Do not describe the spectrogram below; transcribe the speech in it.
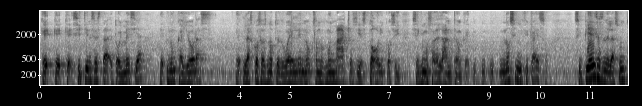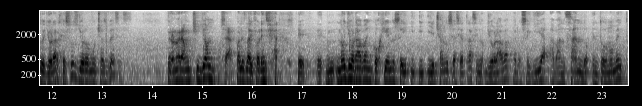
que, si tienes esta toimesia, eh, nunca lloras, las cosas no te duelen, ¿no? somos muy machos y estoicos y seguimos adelante, aunque no significa eso. Si piensas en el asunto de llorar, Jesús lloró muchas veces pero no era un chillón. O sea, ¿cuál es la diferencia? Eh, eh, no lloraba encogiéndose y, echándose hacia atrás, sino lloraba, pero seguía avanzando en todo momento.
